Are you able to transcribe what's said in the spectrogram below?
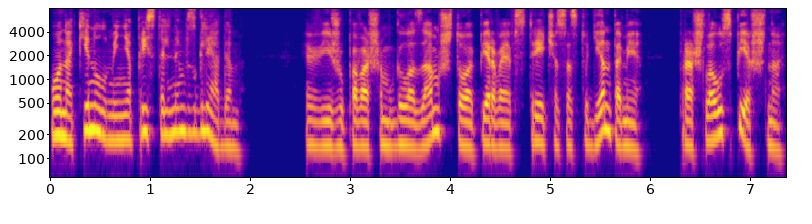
Он окинул меня пристальным взглядом. «Вижу по вашим глазам, что первая встреча со студентами прошла успешно.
